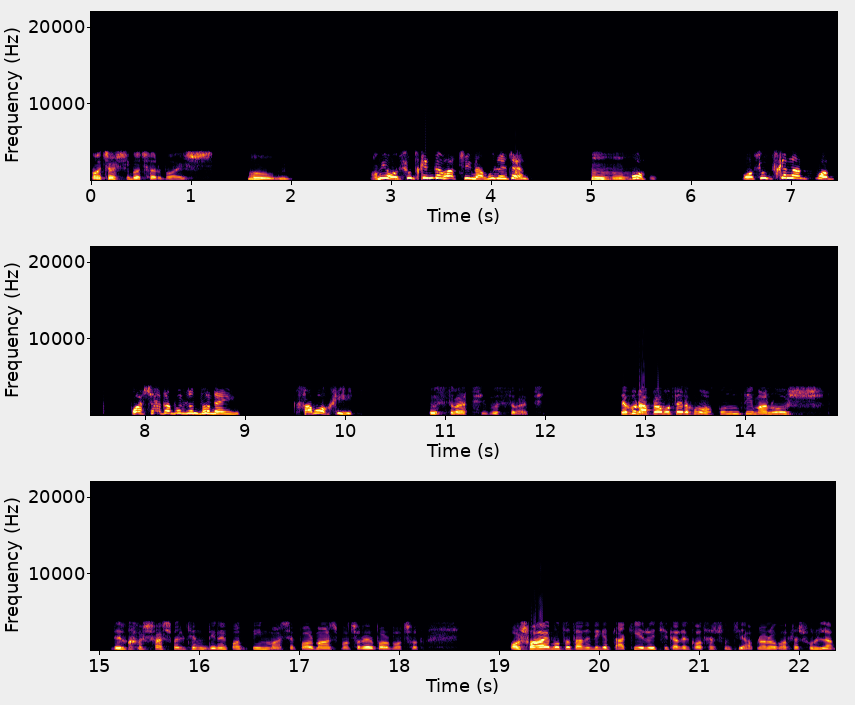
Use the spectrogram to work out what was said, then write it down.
পঁচাশি বছর বয়স। হুম। আমি ওষুধ কিনতে পারছি না বুঝেছেন? হুম হুম ও, ওষুধ কেনার পয়সাটা পর্যন্ত নেই। খাব কি? বুঝতে পারছি বুঝতে পারছি। দেখুন আপনার মতো এরকম অকুন্তি মানুষ দীর্ঘশ্বাস ফেলছেন দিনের পর দিন মাসের পর মাস বছরের পর বছর। অসহায় মতো তাদের দিকে তাকিয়ে রয়েছি তাদের কথা শুনছি আপনারও কথা শুনলাম।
